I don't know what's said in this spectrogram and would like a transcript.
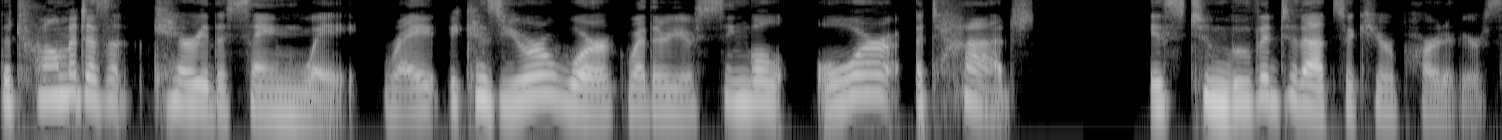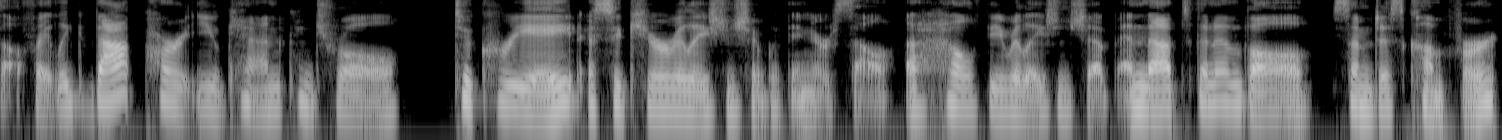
the trauma doesn't carry the same weight right? Because your work whether you're single or attached is to move into that secure part of yourself, right? Like that part you can control to create a secure relationship within yourself, a healthy relationship. And that's going to involve some discomfort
